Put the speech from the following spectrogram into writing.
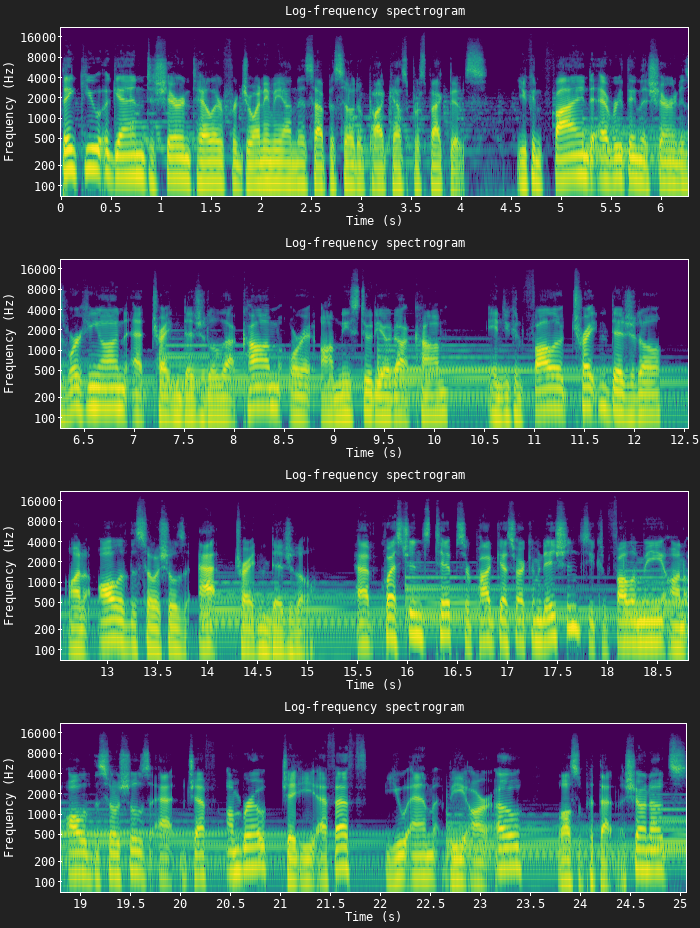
Thank you again to Sharon Taylor for joining me on this episode of Podcast Perspectives. You can find everything that Sharon is working on at tritondigital.com or at omnystudio.com. And you can follow Triton Digital on all of the socials at Triton Digital. Have questions, tips, or podcast recommendations? You can follow me on all of the socials at Jeff Umbro, J E F F U M B R O. We'll also put that in the show notes.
